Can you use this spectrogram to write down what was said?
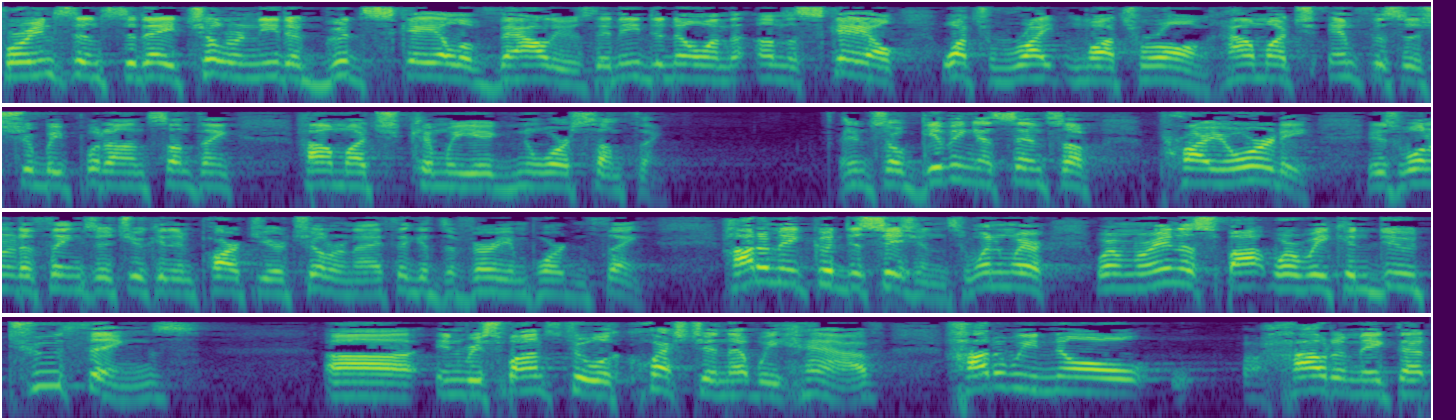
For instance, today, children need a good scale of values. They need to know on the, on the scale what's right and what's wrong. How much emphasis should we put on something? How much can we ignore something? And so giving a sense of priority is one of the things that you can impart to your children. I think it's a very important thing. How to make good decisions. When we're, when we're in a spot where we can do two things, uh, in response to a question that we have, how do we know how to make that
